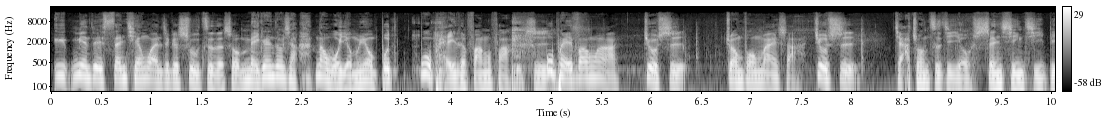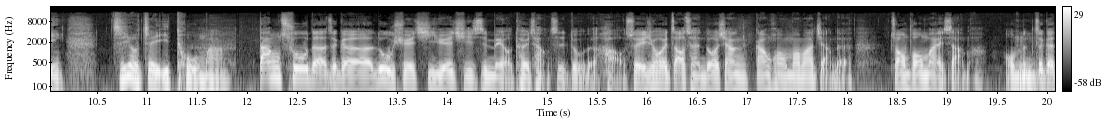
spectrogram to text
遇面对三千万这个数字的时候，每个人都想，那我有没有不不赔的方法？是不赔方法就是装疯卖傻，就是假装自己有身心疾病，只有这一途吗？当初的这个入学契约其实是没有退场制度的，好，所以就会造成很多像刚黄妈妈讲的装疯卖傻嘛。我们这个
